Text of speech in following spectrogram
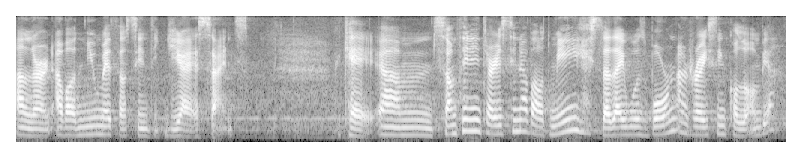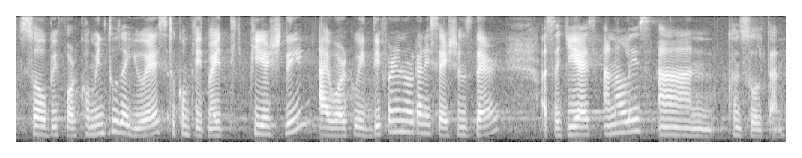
and learn about new methods in GIS science. Okay, um, something interesting about me is that I was born and raised in Colombia. So before coming to the US to complete my PhD, I worked with different organizations there as a GIS analyst and consultant.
